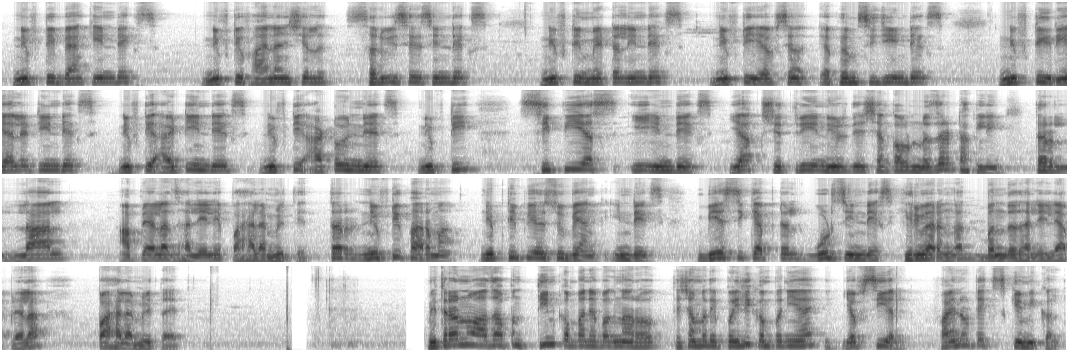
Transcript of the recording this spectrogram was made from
Nifty bank index Nifty financial services index Nifty metal index Nifty F F M C G index Nifty realty index Nifty I T index Nifty auto index Nifty C P S E index या क्षेत्रीय निर्देशांकावर नजर टाकली तर लाल आपल्याला झालेले पाहायला मिळते. तर Nifty pharma Nifty P S U bank index B S C capital goods index हिरव्या रंगात बंद झालेले आपल्याला पाहायला मिळत आहेत मित्रांनो आज आपण तीन कंपन्या बघणार आहोत. त्याच्यामध्ये पहिली कंपनी आहे F C L Fineotex chemical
